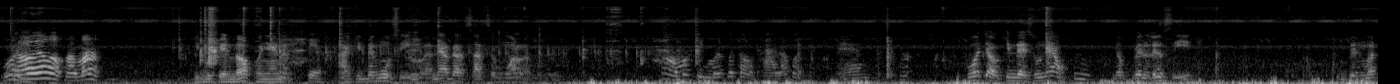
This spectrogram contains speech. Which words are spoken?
โอ้ยเราเรื่องออกเขามา กินไม่เป็นดอกเพราะยังนั่นเดี๋ยว หากินแต่งูสิงแหละแนวแต่สัตว์สงวนล่ะเขาเอามากินเหมือนบ่ต้องทานแล้วก็จะแม่นพวกเจ้ากินได้สุแนวอืม ยกเป็นฤาษีกินเป็นมด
